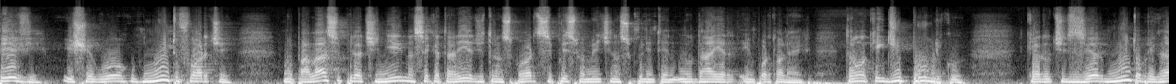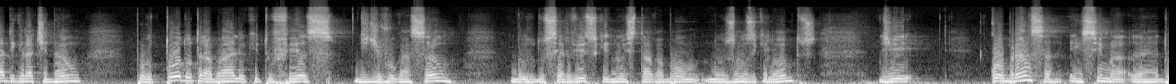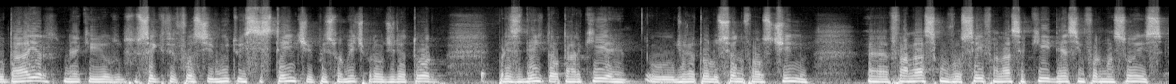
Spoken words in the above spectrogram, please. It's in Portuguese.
teve e chegou muito forte no Palácio Piratini, na Secretaria de Transportes e principalmente na no DAIR em Porto Alegre. Então, aqui de público, quero te dizer muito obrigado e gratidão por todo o trabalho que tu fez de divulgação do, do serviço que não estava bom nos 11 quilômetros, de cobrança em cima é, do Dyer, né, que eu sei que fosse muito insistente, principalmente para o diretor, presidente da autarquia, o diretor Luciano Faustino, é, falasse com você e falasse aqui, desse informações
